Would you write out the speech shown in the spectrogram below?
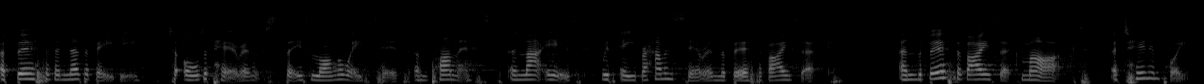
a birth of another baby to older parents that is long awaited and promised, and that is with Abraham and Sarah and the birth of Isaac. And the birth of Isaac marked a turning point,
